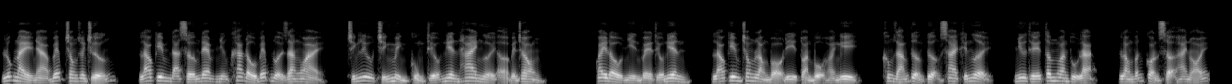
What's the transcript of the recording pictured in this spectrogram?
Lúc này nhà bếp trong doanh trướng, lão kim đã sớm đem những khác đầu bếp đuổi ra ngoài, chính lưu chính mình cùng thiếu niên hai người ở bên trong. Quay đầu nhìn về thiếu niên, lão kim trong lòng bỏ đi toàn bộ hoài nghi, không dám tưởng tượng sai khiến người, như thế tâm ngoan thủ lạc lòng vẫn còn sợ hay nói,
